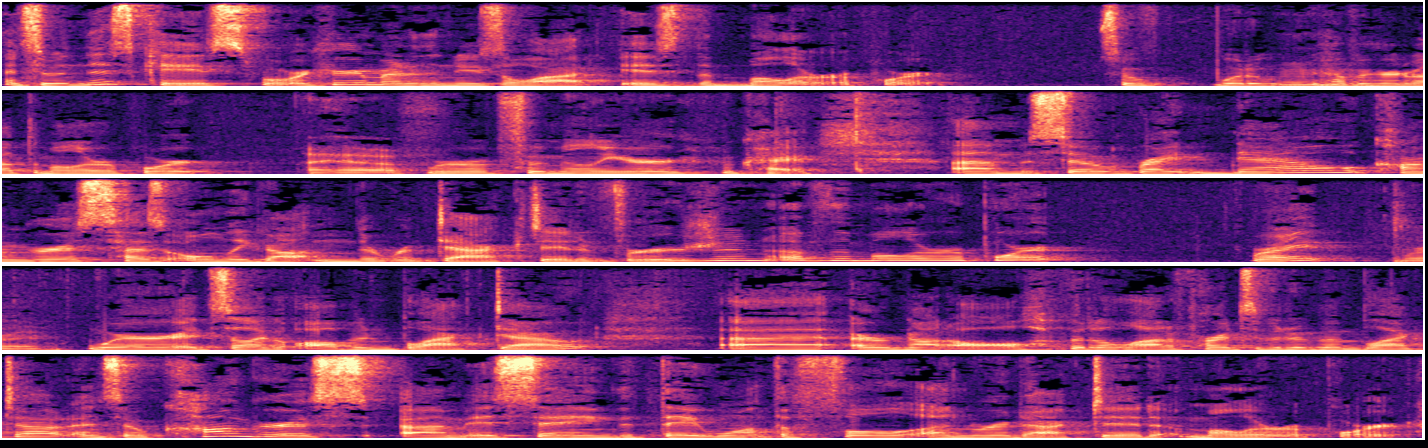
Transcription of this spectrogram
And so in this case, what we're hearing about in the news a lot is the Mueller report. So what do, have we heard about the Mueller report? I have. We're familiar. Okay. Um, so right now, Congress has only gotten the redacted version of the Mueller report, right? Right. Where it's like all been blacked out. Uh, or not all, but a lot of parts of it have been blacked out. And so Congress um, is saying that they want the full unredacted Mueller report.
